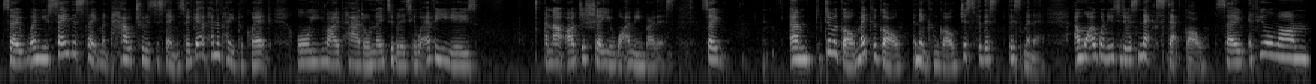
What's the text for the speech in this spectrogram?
So when you say the statement, how true is this thing? So get a pen and paper quick, or your iPad or Notability, whatever you use, and I'll, I'll just show you what I mean by this. So um, do a goal, make a goal, an income goal, just for this this minute. And what I want you to do is next step goal. So if you're on,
